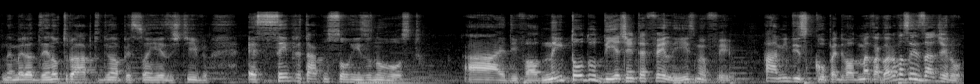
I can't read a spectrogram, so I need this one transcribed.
né, melhor dizendo, outro hábito de uma pessoa irresistível é sempre estar com um sorriso no rosto. Ah, Edivaldo, nem todo dia a gente é feliz, meu filho. Ah, me desculpa, Edvaldo, mas agora você exagerou.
